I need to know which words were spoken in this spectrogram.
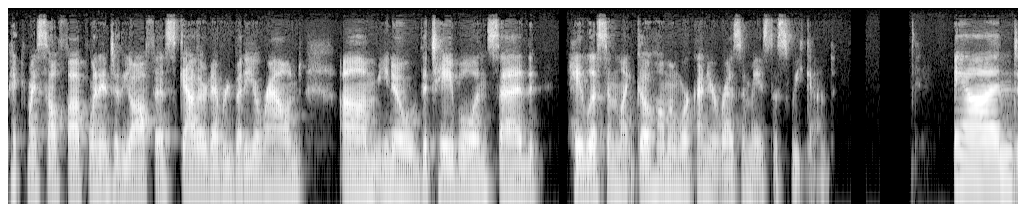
picked myself up went into the office gathered everybody around um, you know, the table and said, hey, listen, like go home and work on your resumes this weekend. And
